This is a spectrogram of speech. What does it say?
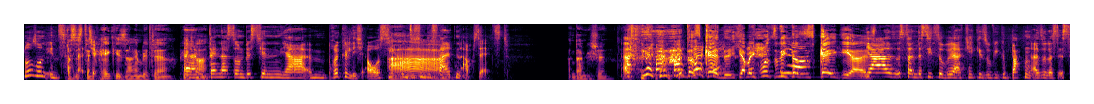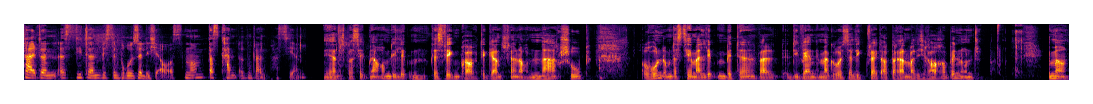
nur so ein Was ist denn Insider-Tipp. Cakey sein, bitte, Petra? Ähm, wenn das so ein bisschen ja ähm, bröckelig aussieht und sich in die Ah. Falten absetzt. Dankeschön. das kenne ich, aber ich wusste nicht, dass es Cakey heißt. Ja, das ist dann, das sieht so wie ja, Keki so wie gebacken. Also das ist halt dann, es sieht dann ein bisschen bröselig aus. Ne? Das kann irgendwann passieren. Ja, das passiert mir auch um die Lippen. Deswegen braucht ihr ganz schnell noch einen Nachschub rund um das Thema Lippen, bitte, weil die werden immer größer. Liegt vielleicht auch daran, weil ich Raucher bin und immer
